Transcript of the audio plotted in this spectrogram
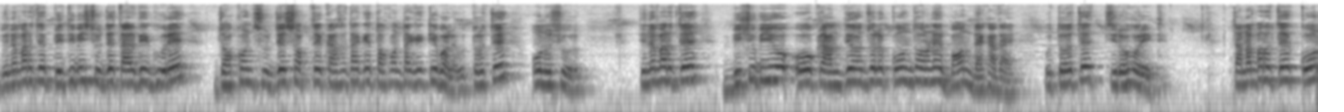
দুই নম্বর হচ্ছে পৃথিবী সূর্যের চারিদিকে ঘুরে, যখন সূর্যের সবচেয়ে কাছে থাকে, তখন তাকে কি বলে? উত্তর হচ্ছে অনুসুর। তিন নম্বর হচ্ছে, বিষুবীয় ও ক্রান্তীয় অঞ্চলে কোন ধরনের বন দেখা যায় উত্তর হচ্ছে চিরহরিত চার নম্বর হচ্ছে, কোন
